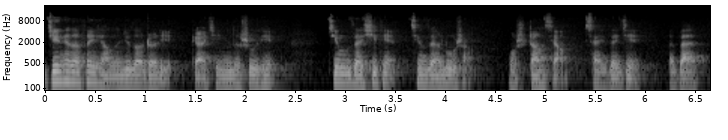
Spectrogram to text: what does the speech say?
今天的分享呢就到这里，感谢您的收听。金不在西天，金在路上。我是张翔，下期再见，拜拜。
